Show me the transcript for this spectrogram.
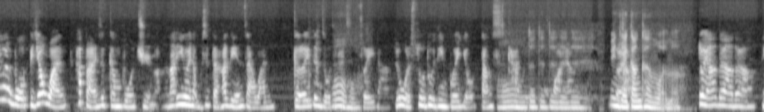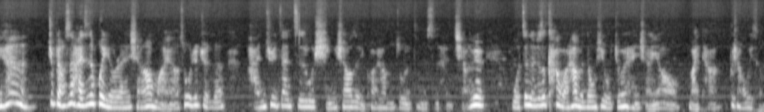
因为我比较晚，它本来是跟播剧嘛，那因为我是等它连载完，隔了一阵子我才开始追的，所以我的速度一定不会有当时看的对对对对对，因为你才刚看完嘛。对啊，对啊，对啊，你看。就表示还是会有人想要买啊，所以我就觉得韩剧在自入行销这一块，他们做的真的是很强。因为我真的就是看完他们东西，我就会很想要买它，不想为什么。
